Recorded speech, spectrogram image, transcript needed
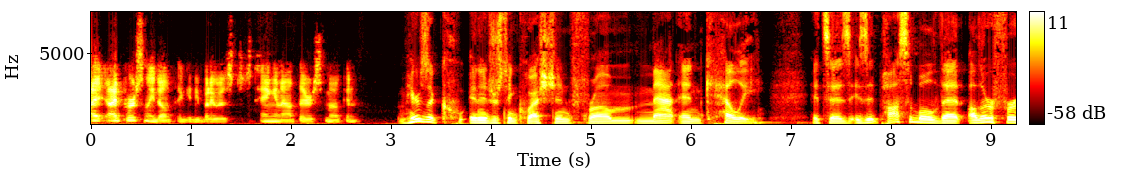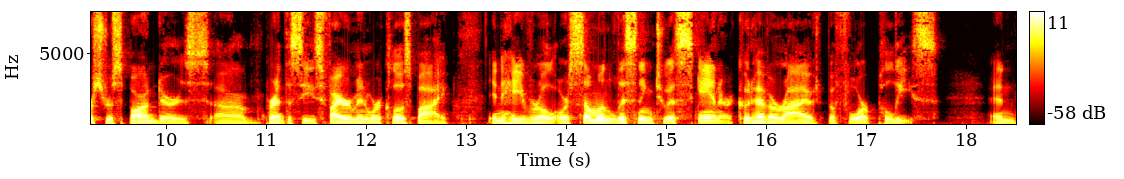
I, I personally don't think anybody was just hanging out there smoking. Here's a, an interesting question from Matt and Kelly. It says, "Is it possible that other first responders um, (parentheses firemen were close by) in Haverhill, or someone listening to a scanner could have arrived before police?" and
